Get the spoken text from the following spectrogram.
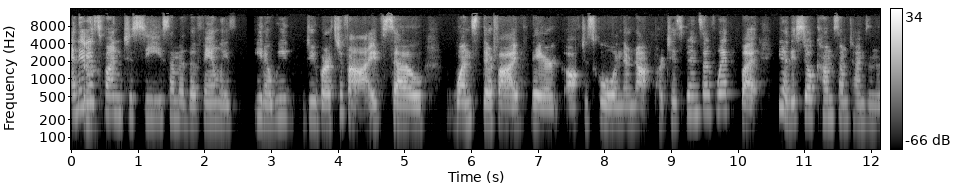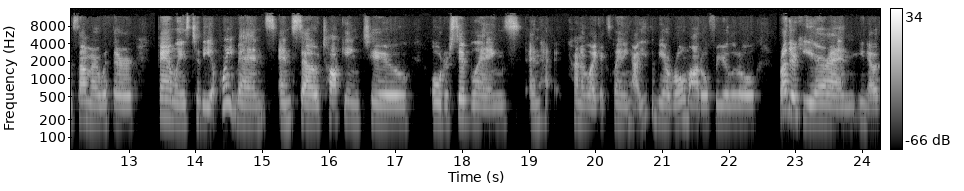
And it so, is fun to see some of the families. You know, we do birth to five, so once they're five, they're off to school and they're not participants of WIC, but you know, they still come sometimes in the summer with their families to the appointments. And so talking to older siblings and kind of like explaining how you can be a role model for your little brother here and you know if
